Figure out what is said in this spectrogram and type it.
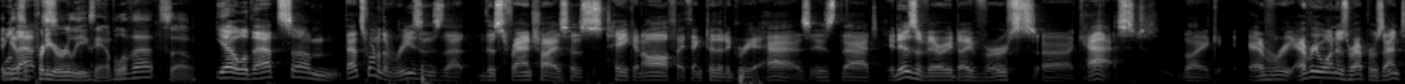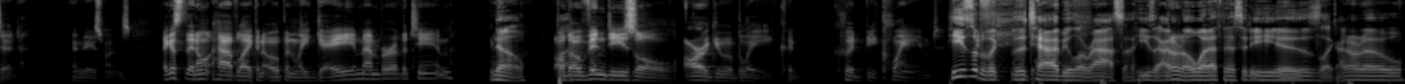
I Well, guess a pretty early example of that. So Yeah, well, that's um, that's one of the reasons that this franchise has taken off. I think to the degree it has is that it is a very diverse uh, cast. Like every everyone is represented in these ones. I guess they don't have like an openly gay member of the team, no, although Vin Diesel arguably could could be claimed. he's sort of like the tabula rasa. He's like I don't know what ethnicity he is. Like I don't know.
